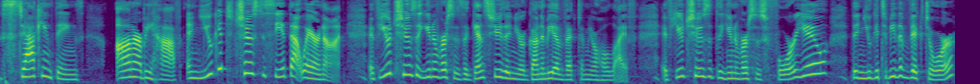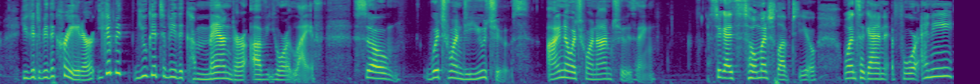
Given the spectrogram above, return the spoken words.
stacking things on our behalf. And you get to choose to see it that way or not. If you choose that universe is against you, then you're going to be a victim your whole life. If you choose that the universe is for you, then you get to be the victor. You get to be the creator. You get, be, you get to be the commander of your life. So which one do you choose? I know which one I'm choosing. So, you guys, so much love to you. Once again, for any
